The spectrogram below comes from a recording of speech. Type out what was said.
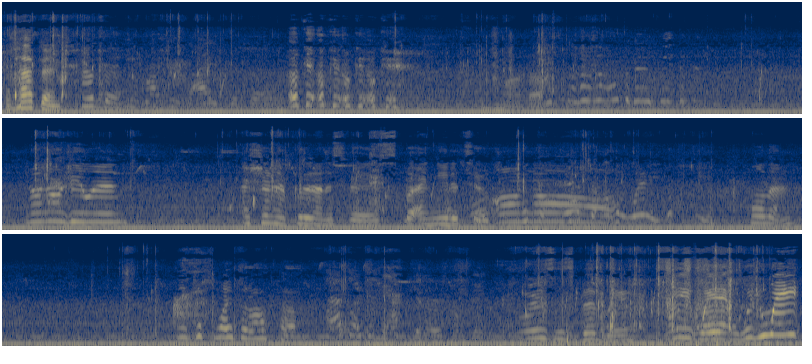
What happened? Okay. Okay, okay, okay, okay. No, no, Jalen. I shouldn't have put it on his face, but I needed to. Oh, oh no! Wait, hold on. Hey, just wipe it off him. Have like a napkin or something. Where is his bibby? Wait, wait, would you wait?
